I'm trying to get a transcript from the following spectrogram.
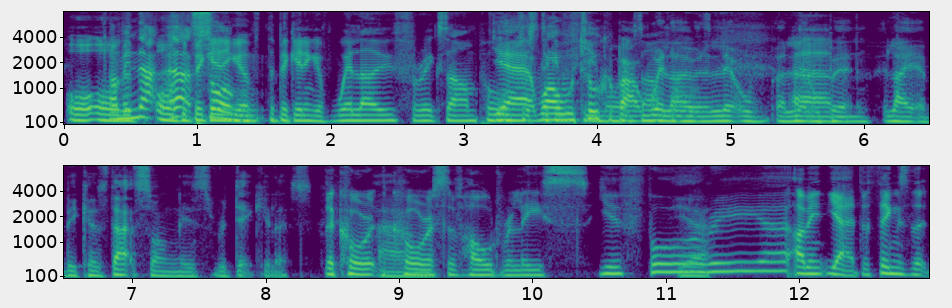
Or, or I mean, the, that- or that the beginning song- of the beginning of Willow, for example. Yeah, well, we'll talk about Willow in a little a little bit Um, later because that song is ridiculous. the, chor- the Um, chorus of hold release euphoria i mean yeah the things that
